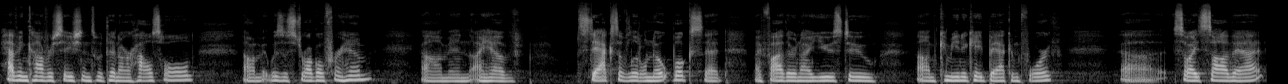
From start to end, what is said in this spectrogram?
having conversations within our household, um, it was a struggle for him. Um, and I have stacks of little notebooks that my father and I used to um, communicate back and forth. Uh, so I saw that.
